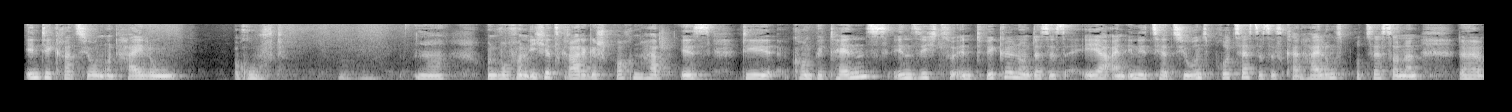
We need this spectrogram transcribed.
Integration und Heilung ruft. Ja. Und wovon ich jetzt gerade gesprochen habe, ist die Kompetenz in sich zu entwickeln. Und das ist eher ein Initiationsprozess. Das ist kein Heilungsprozess, sondern äh,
